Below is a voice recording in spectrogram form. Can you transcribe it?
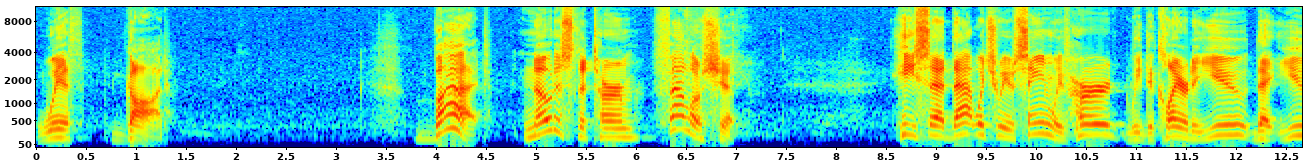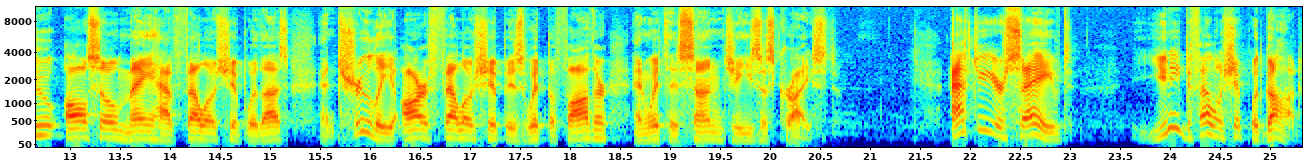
with God. But notice the term fellowship he said, That which we have seen, we've heard, we declare to you, that you also may have fellowship with us. And truly, our fellowship is with the Father and with his Son, Jesus Christ. After you're saved, you need to fellowship with God.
